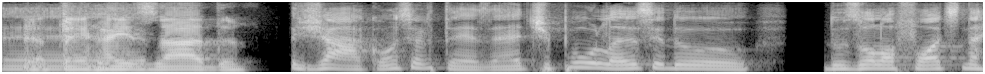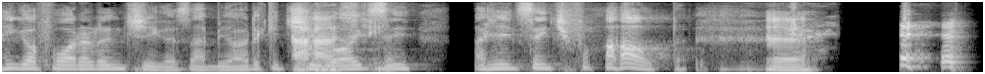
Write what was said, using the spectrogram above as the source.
Já tá enraizado. Já, com certeza. É tipo o lance do, dos holofotes na Ring of Honor antiga, sabe? A hora que Ah, tirou, a, gente, sim. a gente sente falta. É.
